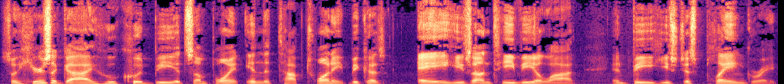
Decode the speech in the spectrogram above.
So here's a guy who could be at some point in the top 20 because A, he's on TV a lot, and B, he's just playing great.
